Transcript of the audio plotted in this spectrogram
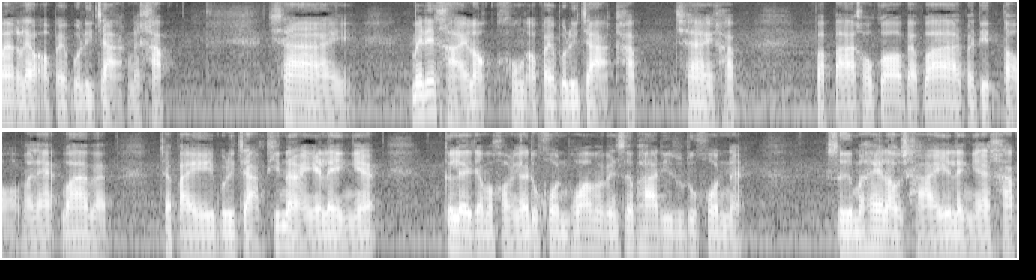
มากๆแล้วเอาไปบริจาคนะครับ ใช่ ไม่ได้ขายหรอกคงเอาไปบริจาคครับ ใช่ครับป้าป้าเขาก็แบบว่าไปติดต่อมาแล้วว่าแบบจะไปบริจาคที่ไหนอะไรอย่างเงี้ยก็เลยจะมาขออนุญาตทุกคนเพราะว่ามันเป็นเสื้อผ้าที่ทุกๆคนเน่ะ ซื้อมาให้เราใช้อะไรเงี้ยครับ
